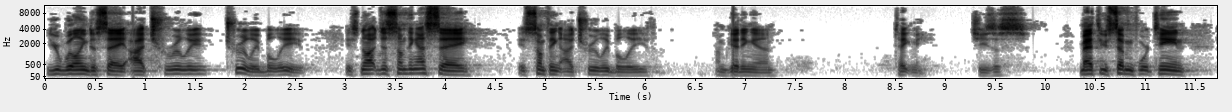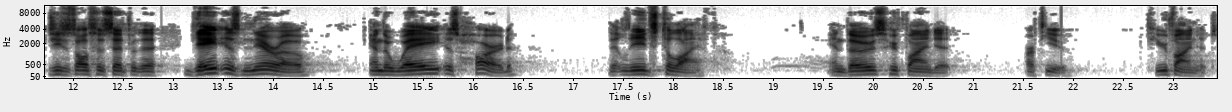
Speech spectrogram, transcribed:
You're willing to say, I truly, truly believe. It's not just something I say, it's something I truly believe. I'm getting in. Take me, Jesus. Matthew 7:14, Jesus also said, For the gate is narrow and the way is hard that leads to life, and those who find it are few. Few find it.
